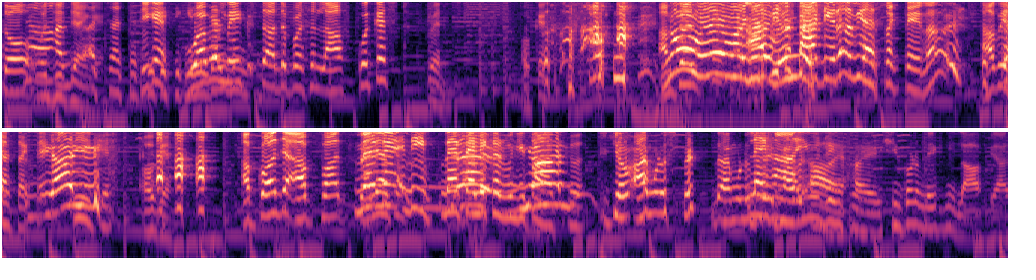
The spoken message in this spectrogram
तो अच्छा, वो जीत जाएँगे। अच्छा, अच्छा, ठीक है? whoever makes the other person laugh quickest wins. Okay way am I gonna अभी तो स्टार्ट this. है ना अभी हंस सकते हैं ना? अभी हंस सकते हैं। यार ठीक है ओके अब कौन जाए अब फाद मैं मैं नहीं मैं पहले करूँगी फाद को। Yo I am gonna spit I am gonna like how you do she is gonna make me laugh यार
